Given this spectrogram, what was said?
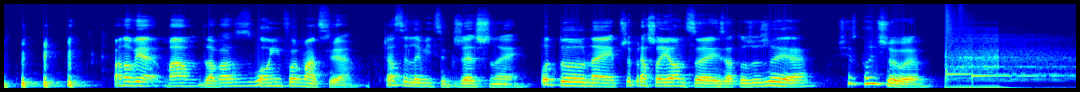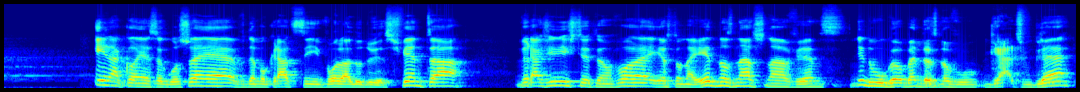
Panowie, mam dla was złą informację. Czasy lewicy grzecznej, potulnej, przepraszającej za to, że żyje, się skończyły. I na koniec ogłoszenie. W demokracji wola ludu jest święta. Wyraziliście tę wolę, jest ona jednoznaczna, więc niedługo będę znowu grać w grę.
